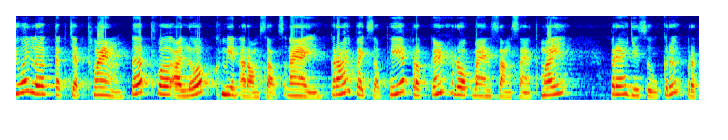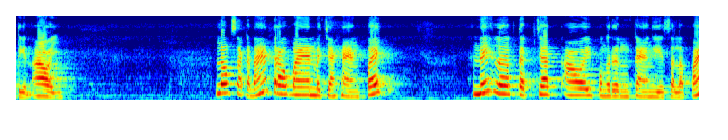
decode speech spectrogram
ជួយលើកទឹកចិត្តខ្លាំងទើបធ្វើឲ្យលោកគ្មានអារម្មណ៍សោកស្ដាយក្រោយពេជ្រសភាប្រកាសរកបានសង្សារថ្មី ព្រះយេស៊ូវគ្រីស្ទប្រទានឲ្យលោកសក្តាត្រូវបានម្ចាស់ហាងពេជ្រ នេះលើកទឹកចិត្តឲ្យពង្រឹងការងារសិល្បៈ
